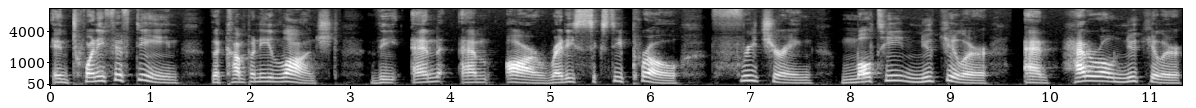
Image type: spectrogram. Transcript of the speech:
In 2015, the company launched the NMR Ready 60 Pro featuring multi-nuclear and heteronuclear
